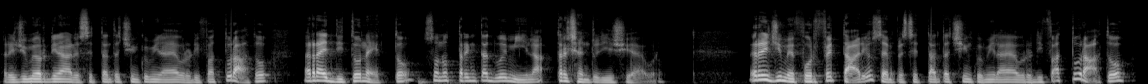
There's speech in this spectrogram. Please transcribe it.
regime ordinario 75.000 euro di fatturato, reddito netto sono 32.310 euro. Regime forfettario, sempre 75.000 euro di fatturato,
